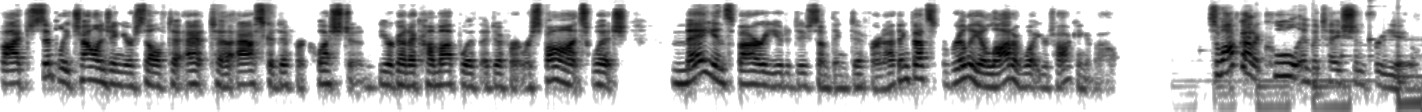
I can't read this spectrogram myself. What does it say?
by simply challenging yourself to to ask a different question, you're going to come up with a different response, which may inspire you to do something different. I think that's really a lot of what you're talking about. So I've got a cool invitation for you.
